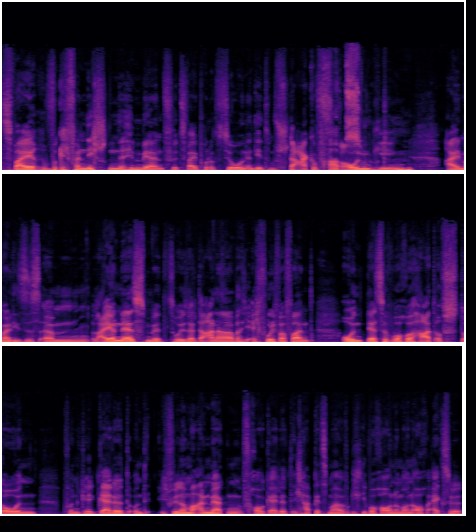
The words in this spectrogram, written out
zwei wirklich vernichtende Himbeeren für zwei Produktionen, in denen es um starke Frauen Absolut. ging. Einmal dieses ähm, Lioness mit Zoe Saldana, was ich echt furchtbar fand. Und letzte Woche Heart of Stone von Gail Gadot. Und ich will nochmal anmerken, Frau Gadot, ich habe jetzt mal wirklich die Woche auch nochmal und auch Axel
